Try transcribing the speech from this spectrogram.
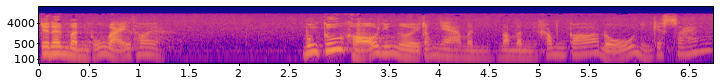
Cho nên mình cũng vậy thôi à. Muốn cứu khổ những người trong nhà mình mà mình không có đủ những cái sáng,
